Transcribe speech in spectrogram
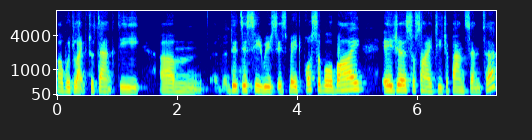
Uh, we'd like to thank the, um, this series is made possible by Asia Society Japan Center,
